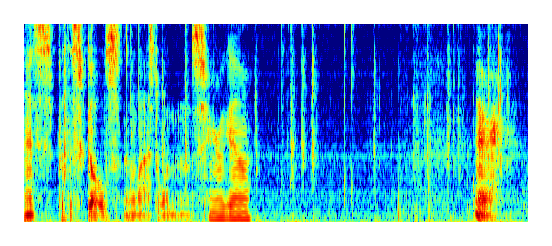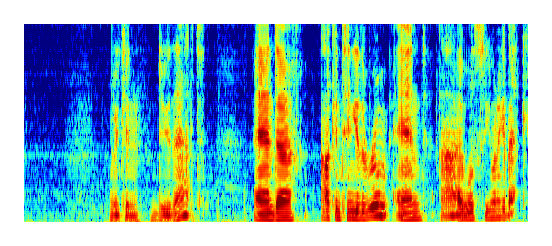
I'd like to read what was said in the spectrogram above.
Let's put the skulls in the last ones. Here we go. There. Can do that. And uh, I'll continue the room, and I will see you when I get back.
